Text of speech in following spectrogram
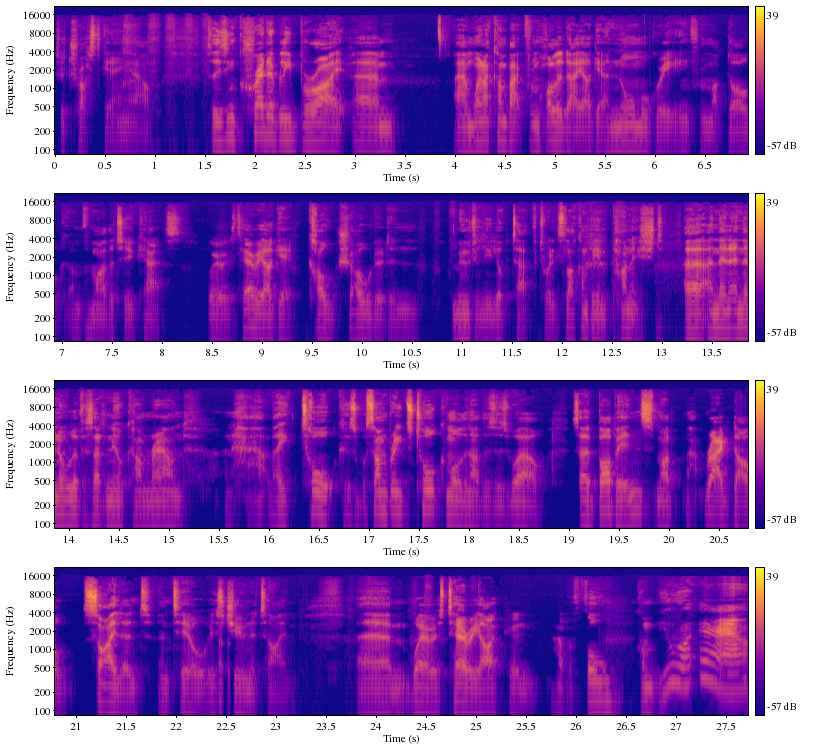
to trust getting out. So he's incredibly bright. Um, and when I come back from holiday, I get a normal greeting from my dog and from my other two cats. Whereas Terry, I get cold shouldered and moodily looked at for 20. It's like I'm being punished. Uh, and then and then all of a sudden he'll come round. And how they talk, as some breeds talk more than others as well. So Bobbins, my ragdoll, silent until it's tuna time. Um, whereas Terry, I can have a full. Com- You're right. Yeah.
